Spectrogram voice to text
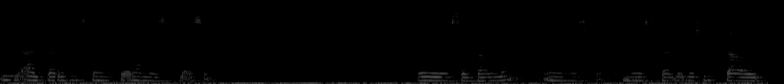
y alta resistencia la mezcla C. Esta tabla eh, muestra los resultados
